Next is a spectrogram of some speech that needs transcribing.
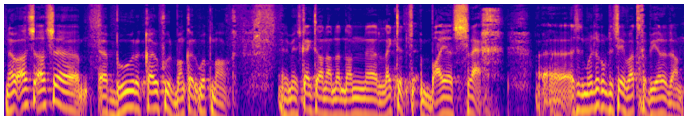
Nou as as 'n uh, boer 'n kuilvoerbunker oopmaak, En mens kyk daarna dan dan, dan uh, lyk dit baie sleg. Uh, is dit moontlik om te sê wat gebeur het dan?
